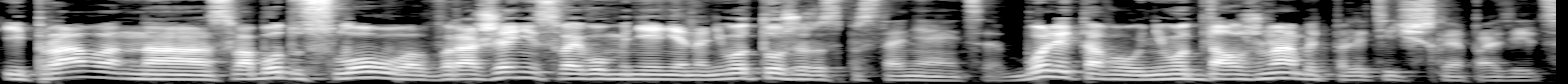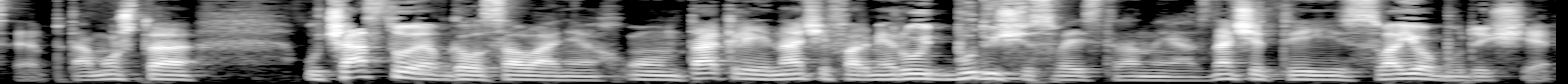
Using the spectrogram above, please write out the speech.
И право на свободу слова, выражение своего мнения на него тоже распространяется. Более того, у него должна быть политическая позиция, потому что участвуя в голосованиях, он так или иначе формирует будущее своей страны, а значит и свое будущее.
